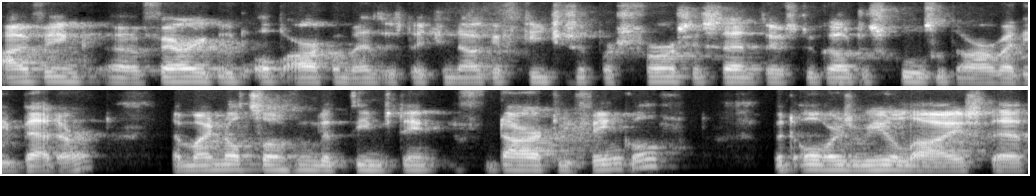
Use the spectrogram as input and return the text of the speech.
I think a very good op argument is that you now give teachers a perverse incentives to go to schools that are already better. That might not something that teams think, directly think of, but always realize that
